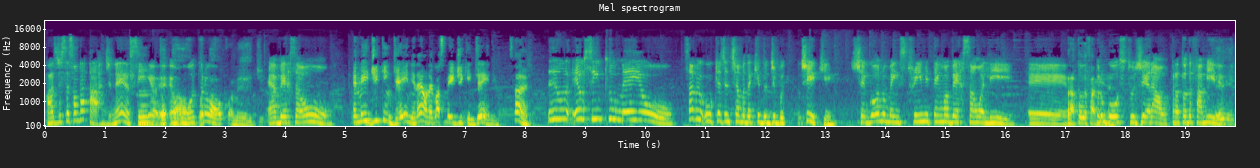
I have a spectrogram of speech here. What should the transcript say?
quase de sessão da tarde, né? Assim, é, total, é um outro. Total comédia. É a versão. É meio Dick and Jane, né? Um negócio meio Dick and Jane, sabe? Eu, eu sinto meio. Sabe o que a gente chama daqui do de boutique? Chegou no mainstream e tem uma versão ali é, para toda a família. Pro gosto geral, para toda a família. Ele,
